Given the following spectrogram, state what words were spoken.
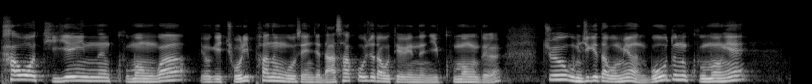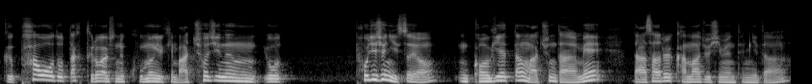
파워 뒤에 있는 구멍과 여기 조립하는 곳에 이제 나사 꽂으라고 되어 있는 이 구멍들 쭉 움직이다 보면 모든 구멍에 그 파워도 딱 들어갈 수 있는 구멍이 이렇게 맞춰지는 요 포지션이 있어요. 음, 거기에 딱 맞춘 다음에 나사를 감아 주시면 됩니다.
